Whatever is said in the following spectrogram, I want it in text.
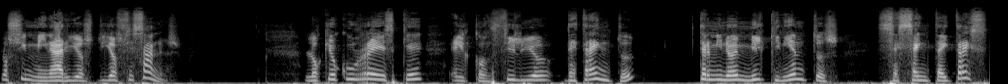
los seminarios diocesanos. Lo que ocurre es que el concilio de Trento terminó en 1563,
